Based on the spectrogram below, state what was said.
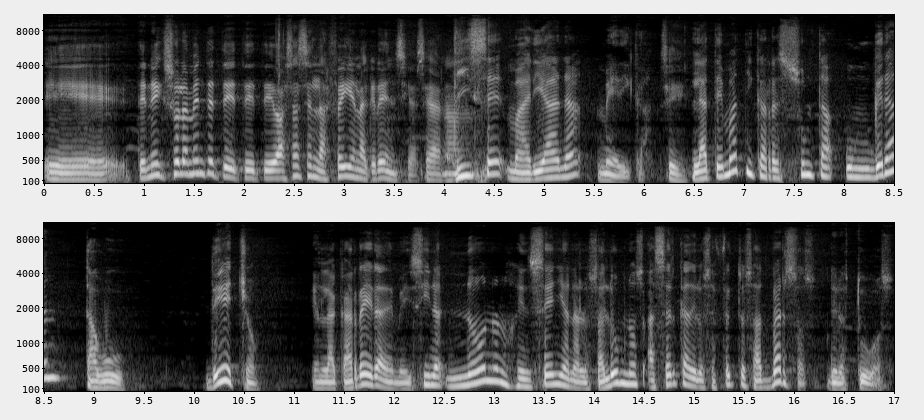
Eh, tenés, solamente te, te, te basás en la fe y en la creencia. O sea, no. Dice Mariana Médica. Sí. La temática resulta un gran tabú. De hecho, en la carrera de medicina no nos enseñan a los alumnos acerca de los efectos adversos de los tubos.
